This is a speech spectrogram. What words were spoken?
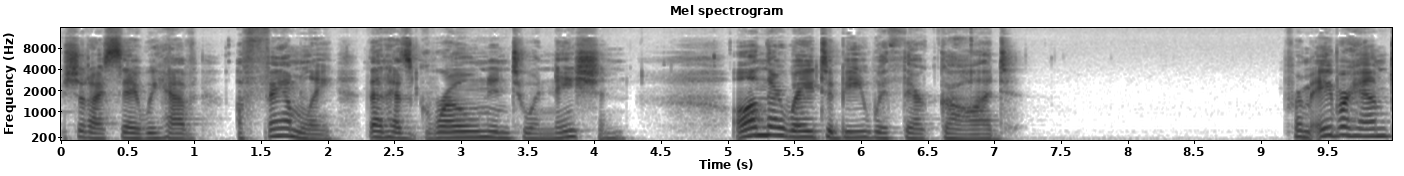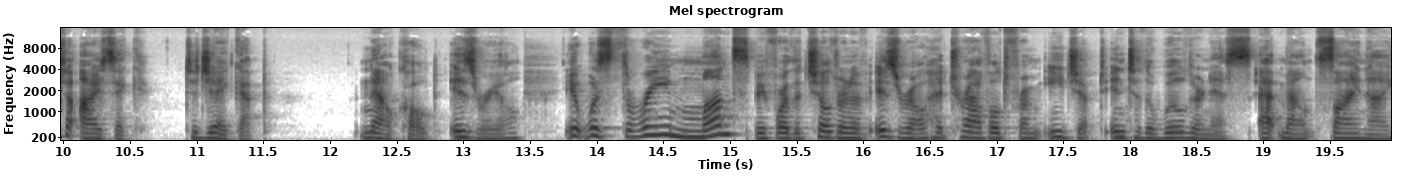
should I say, we have a family that has grown into a nation on their way to be with their God. From Abraham to Isaac, to Jacob, now called Israel, it was three months before the children of Israel had traveled from Egypt into the wilderness at Mount Sinai.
